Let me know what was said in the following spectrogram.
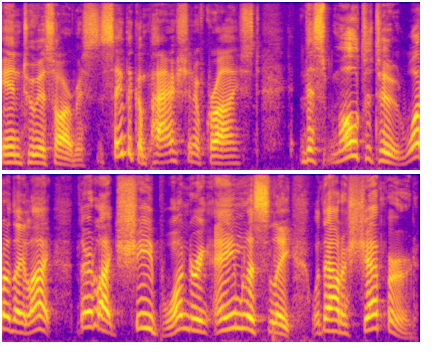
into his harvest. See the compassion of Christ? This multitude, what are they like? They're like sheep wandering aimlessly without a shepherd.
